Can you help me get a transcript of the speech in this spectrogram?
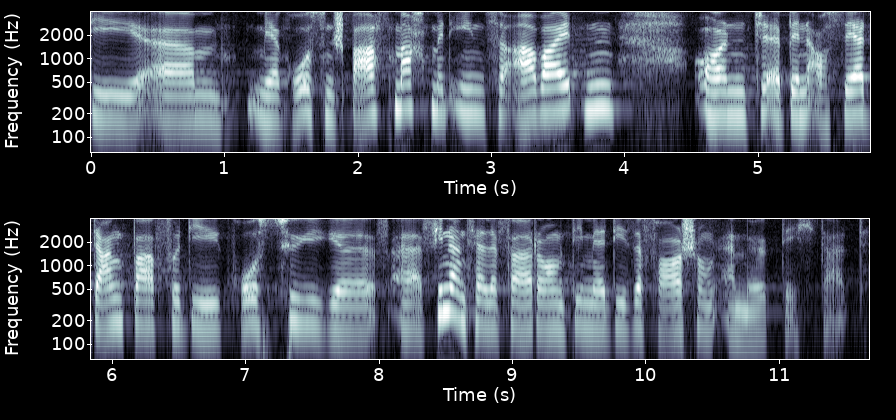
die ähm, mir großen Spaß macht, mit ihnen zu arbeiten und äh, bin auch sehr dankbar für die großzügige äh, finanzielle Förderung, die mir diese Forschung ermöglicht hat.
